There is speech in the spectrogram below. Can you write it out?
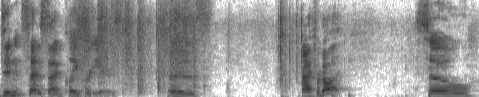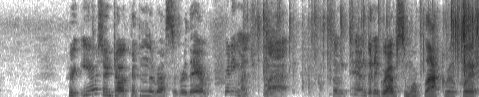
didn't set aside clay for ears because I forgot. So her ears are darker than the rest of her. They are pretty much black. So I'm, going to grab some more black real quick.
